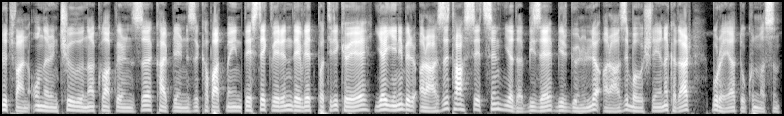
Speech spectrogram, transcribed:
Lütfen onların çığlığına kulaklarınızı, kalplerinizi kapatmayın. Destek verin Devlet Patriköy'e ya yeni bir arazi tahsis etsin ya da bize bir gönüllü arazi bağışlayana kadar buraya dokunmasın.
